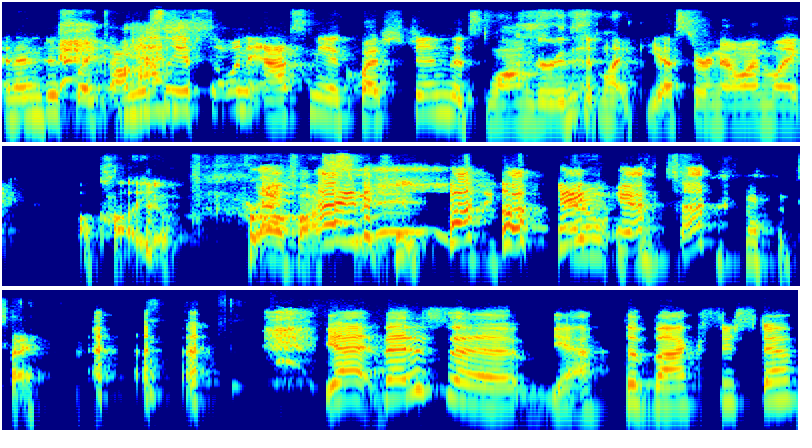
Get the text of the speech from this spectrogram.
And I'm just like, honestly, yes. if someone asks me a question that's longer than like yes or no, I'm like, I'll call you or I'll Fox I. Like, I don't, yeah. I don't yeah, that is uh yeah, the Voxer stuff.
